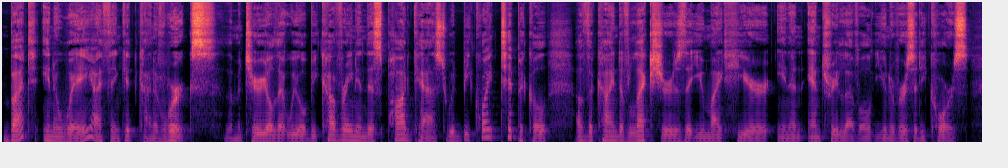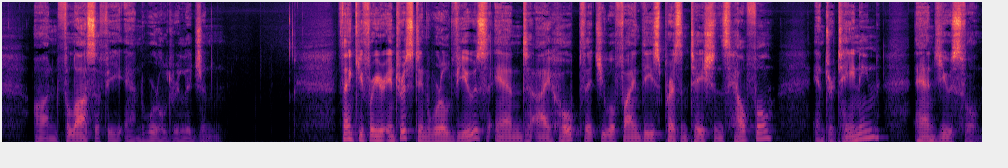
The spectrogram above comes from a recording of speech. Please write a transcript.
But in a way, I think it kind of works. The material that we will be covering in this podcast would be quite typical of the kind of lectures that you might hear in an entry level university course on philosophy and world religion. Thank you for your interest in worldviews, and I hope that you will find these presentations helpful, entertaining, and useful.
